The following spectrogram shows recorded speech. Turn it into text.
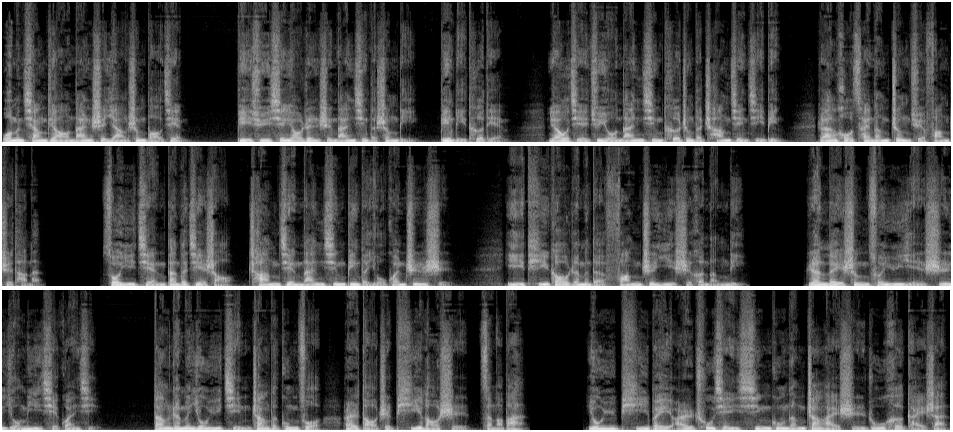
我们强调男士养生保健，必须先要认识男性的生理病理特点，了解具有男性特征的常见疾病，然后才能正确防治他们。所以，简单的介绍常见男性病的有关知识，以提高人们的防治意识和能力。人类生存与饮食有密切关系。当人们由于紧张的工作而导致疲劳时怎么办？由于疲惫而出现性功能障碍时如何改善？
